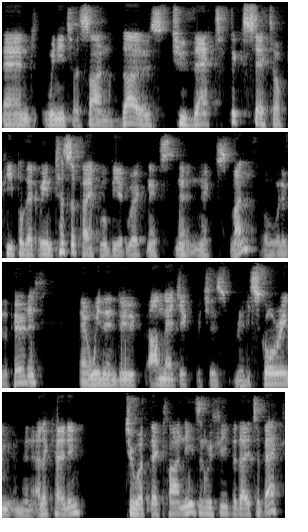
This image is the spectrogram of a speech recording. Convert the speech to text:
And we need to assign those to that fixed set of people that we anticipate will be at work next next month or whatever the period is. And we then do our magic, which is really scoring and then allocating to what that client needs, and we feed the data back,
